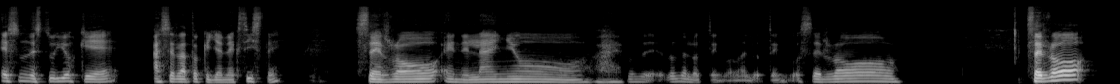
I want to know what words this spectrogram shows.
es un estudio que hace rato que ya no existe. cerró en el año. ¿dónde, ¿dónde, lo tengo? ¿Dónde lo tengo? Cerró. Cerró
